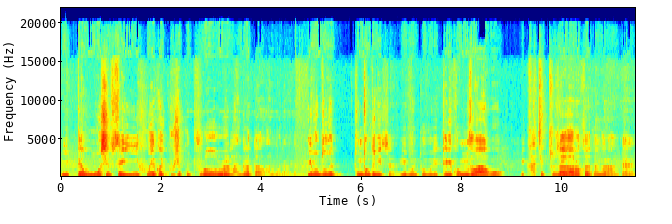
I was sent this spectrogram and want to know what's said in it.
이때 50세 이후에 거의 99%를 만들었다고 하는 거잖아요. 이분 두 분 동통점이 있어요. 이분 두 분이 되게 공소하고 이 가치 투자가로서 어떤 그런 예.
